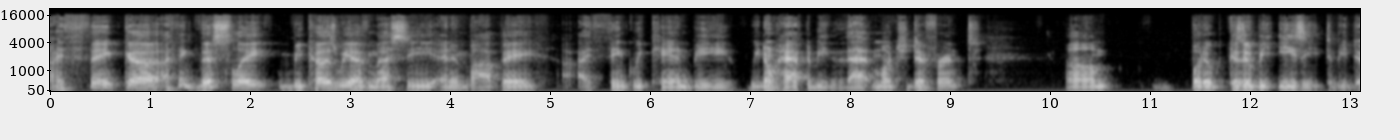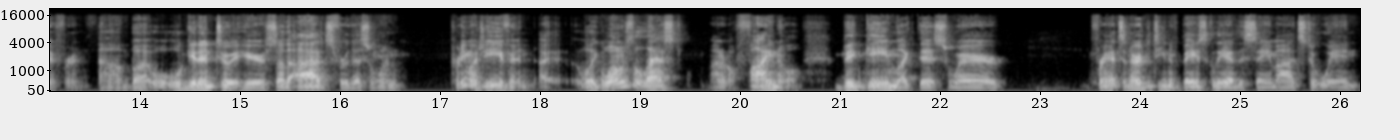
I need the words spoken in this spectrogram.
I think uh, I think this slate because we have Messi and Mbappe. I think we can be. We don't have to be that much different, um, but because it, it, would be easy to be different. Um, but we'll, we'll, get into it here. So the odds for this one, pretty much even. I, like when was the last I don't know final big game like this where France and Argentina basically have the same odds to win?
